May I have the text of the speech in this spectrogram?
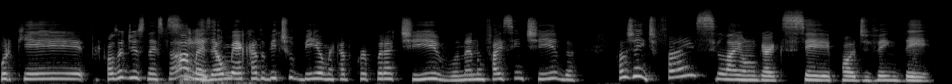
porque por causa disso, né? Fala, ah, mas é o mercado B2B, é o mercado corporativo, né? Não faz sentido. Eu falo, gente, faz se lá é um lugar que você pode vender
